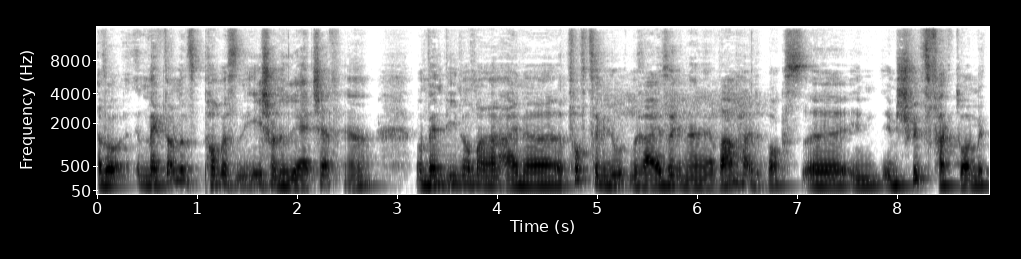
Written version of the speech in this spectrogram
also McDonalds Pommes sind eh schon Legend, ja. Und wenn die nochmal eine 15-Minuten-Reise in einer Warmhaltebox äh, in, im Schwitzfaktor mit,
